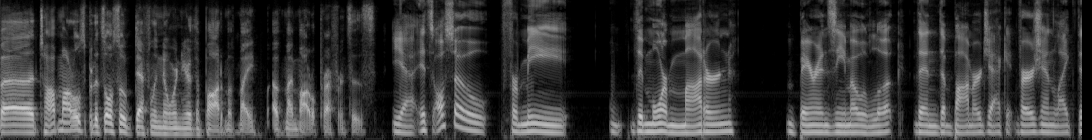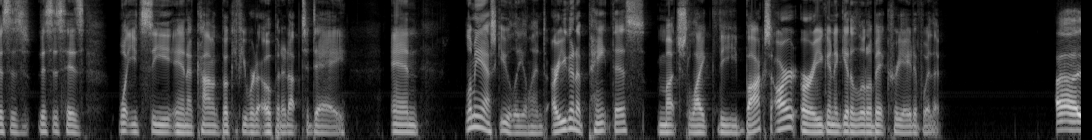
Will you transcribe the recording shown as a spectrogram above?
uh, top models, but it's also definitely nowhere near the bottom of my of my model preferences. Yeah, it's also for me the more modern Baron Zemo look than the bomber jacket version. Like this is this is his what you'd see in a comic book if you were to open it up today. And let me ask you, Leland, are you going to paint this much like the box art, or are you going to get a little bit creative with it? Uh,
